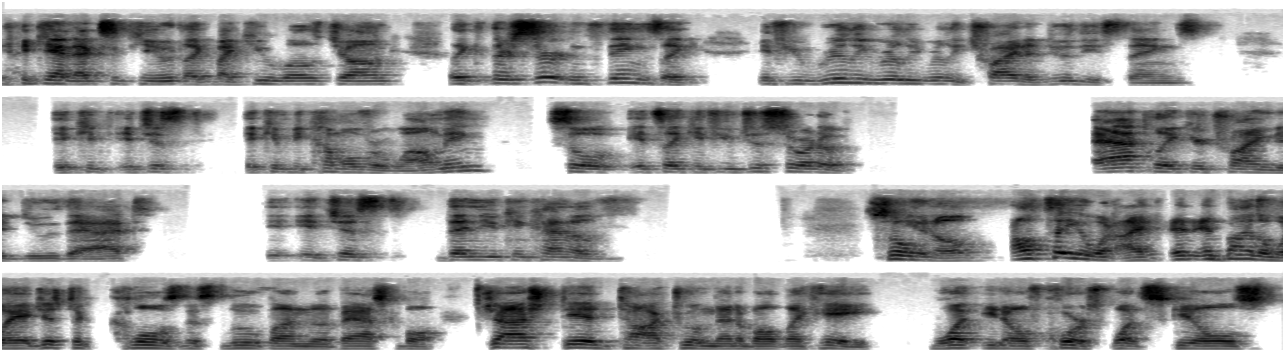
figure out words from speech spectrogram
i can't execute like my cue ball's junk. Like there's certain things like if you really really really try to do these things it can it just it can become overwhelming. So it's like if you just sort of act like you're trying to do that it, it just then you can kind of so you know. I'll tell you what i and, and by the way just to close this loop on the basketball josh did talk to him then about like hey what you know of course what skills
